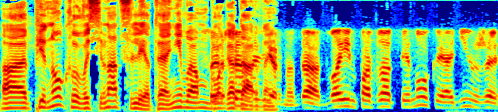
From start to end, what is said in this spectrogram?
а, пинок вы 18 лет, и они вам Совершенно благодарны. верно, да. Двоим под зад пинок, и один уже,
